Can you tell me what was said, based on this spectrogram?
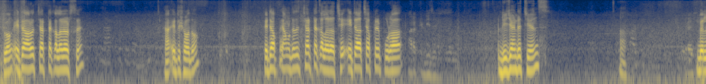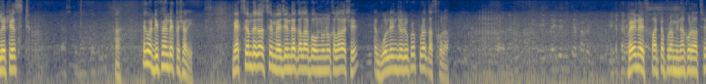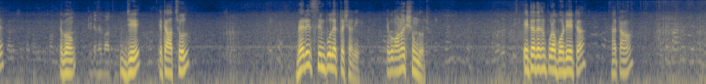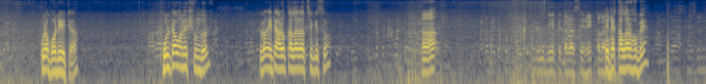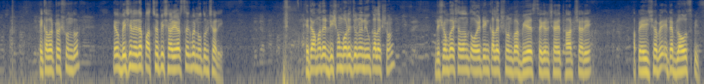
এবং এটা আরও চারটা কালার আসছে। হ্যাঁ এটা সহ দাও। এটা আপনি আমার কাছে চারটা কালার আছে। এটা আছে আপনার পুরা ডিজাইনটা চেঞ্জ। হ্যাঁ। লেটেস্ট হ্যাঁ। একবার ডিফারেন্ট একটা শাড়ি। ম্যাক্সিমাম দেখা যাচ্ছে ম্যাজেন্ডা কালার বা অন্য অন্য কালার আসে। এটা গোল্ডেন জরির উপরে পুরো কাজ করা এটা থাকবে ভেরি নাইস পাটটা পুরো মিনা করা আছে। এবং যে এটা আঁচল। ভেরি সিম্পল একটা শাড়ি এবং অনেক সুন্দর। এটা দেখেন পুরো বডি এটা। হ্যাঁ টানো। পুরো বডি এটা। ফুলটাও অনেক সুন্দর। এবং এটা আরও কালার আছে কিছু। এটা কালার হবে। এই কালারটা সুন্দর। এবং বেশি এটা পাঁচ, ছয় পিস শাড়ি আসছে একবার নতুন শাড়ি। এটা আমাদের ডিসেম্বরের জন্য নিউ কালেকশন ডিসেম্বরে সাধারণত ওয়েটিং কালেকশন বা BS second sari third sari. আপনি এই হিসাবে এটা ব্লাউজ পিস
